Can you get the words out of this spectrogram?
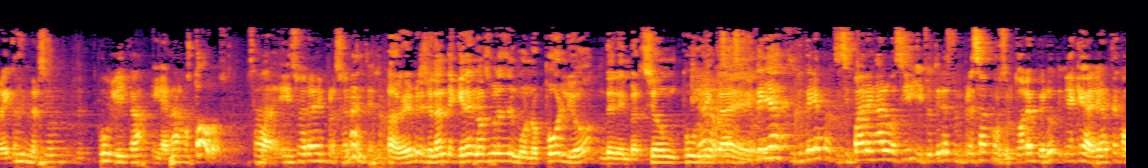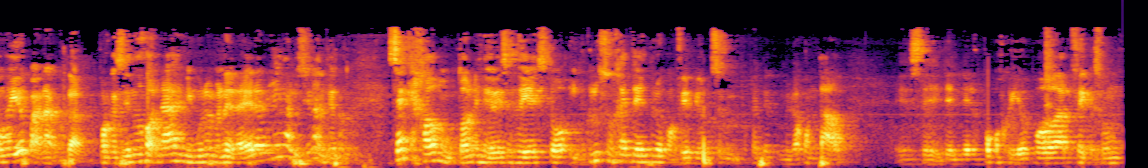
proyectos de inversión pública y ganamos todos. O sea, eso era impresionante. ¿no? Claro, era impresionante que era no solo es el monopolio de la inversión pública. Claro, o sea, si, de- tú querías, si tú querías participar en algo así y tú tienes tu empresa consultora en Perú, tenías que aliarte con ellos para ganar. Claro. Porque si no ganabas de ninguna manera. Era bien alucinante, ¿no? Se han quejado montones de veces de esto, incluso gente dentro de Confío, yo no sé, gente me lo ha contado, este, de, de los pocos que yo puedo dar fe, que son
